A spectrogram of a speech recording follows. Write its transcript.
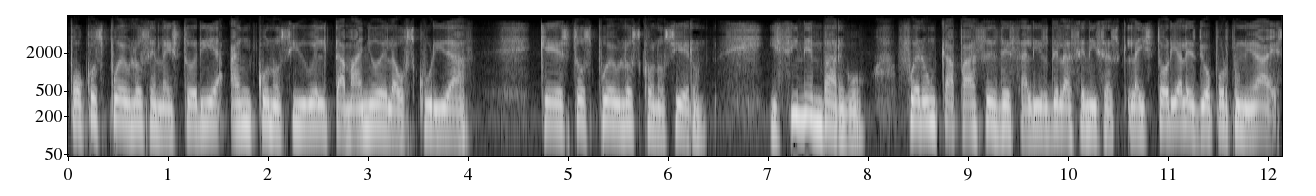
Pocos pueblos en la historia han conocido el tamaño de la oscuridad que estos pueblos conocieron y sin embargo fueron capaces de salir de las cenizas. La historia les dio oportunidades.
